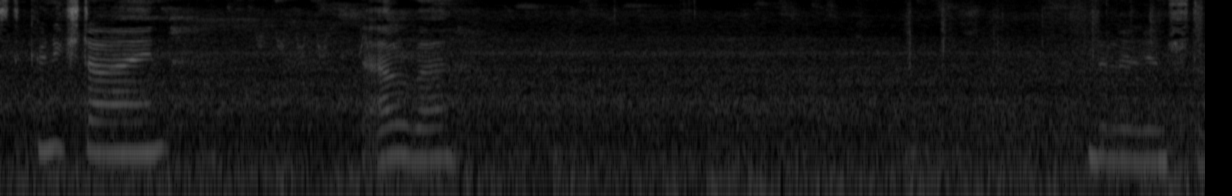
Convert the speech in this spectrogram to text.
Ist der Königstein, der Elbe der Lilienstein.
